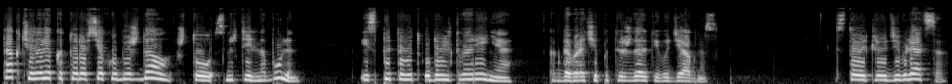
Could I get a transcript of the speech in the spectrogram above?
Так человек, который всех убеждал, что смертельно болен, испытывает удовлетворение, когда врачи подтверждают его диагноз. Стоит ли удивляться,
